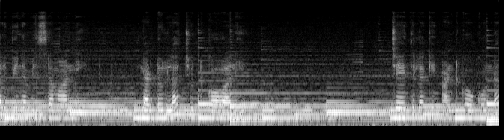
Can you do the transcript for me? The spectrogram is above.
కలిపిన మిశ్రమాన్ని లడ్డుల్లా చుట్టుకోవాలి. చేతులకి అంటుకోకుండా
